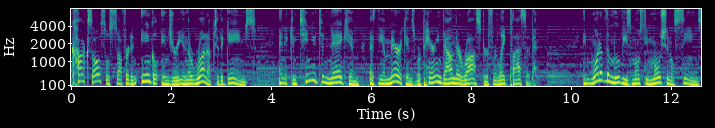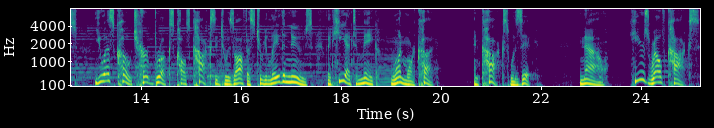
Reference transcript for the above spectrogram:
Cox also suffered an ankle injury in the run up to the games, and it continued to nag him as the Americans were paring down their roster for Lake Placid. In one of the movie's most emotional scenes, U.S. coach Herb Brooks calls Cox into his office to relay the news that he had to make one more cut. And Cox was it. Now, here's Ralph Cox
